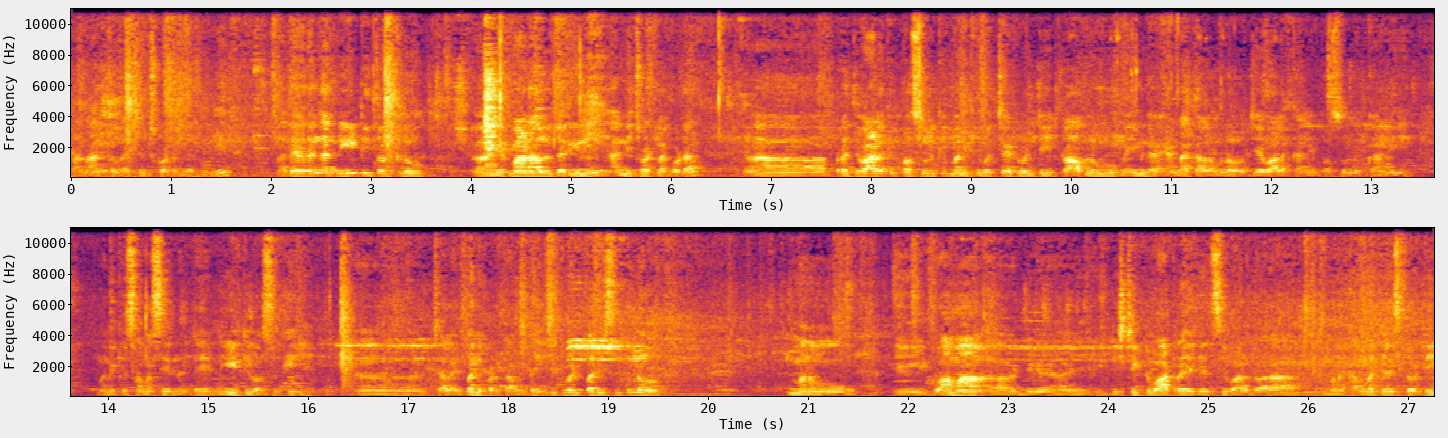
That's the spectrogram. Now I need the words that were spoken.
ప్రణాళికలు రచించుకోవడం జరిగింది. అదేవిధంగా నీటి తొట్లు నిర్మాణాలు జరిగినాయి అన్ని చోట్ల కూడా. ప్రతి వాళ్ళకి పశువులకి మనకి వచ్చేటువంటి ప్రాబ్లము మెయిన్గా ఎండాకాలంలో జీవాలకు కానీ పశువులకు కానీ మనకి సమస్య ఏంటంటే నీటి వసతి చాలా ఇబ్బంది పడతా ఉంటాయి. ఇటువంటి పరిస్థితుల్లో మనము ఈ గ్వామా ఈ డిస్ట్రిక్ట్ వాటర్ ఏజెన్సీ వాళ్ళ ద్వారా మన కన్వర్జెన్స్ తోటి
